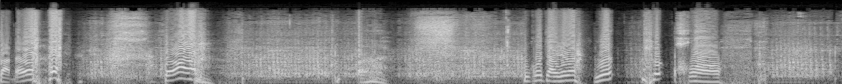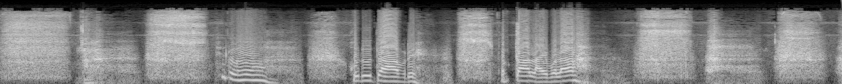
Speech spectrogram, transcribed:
สัตว์เอ้ยเออเออกูเข้าใจใช่ไหมเลือด คุณดูตามดิน้ำตาไหลหมดแล้วเ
